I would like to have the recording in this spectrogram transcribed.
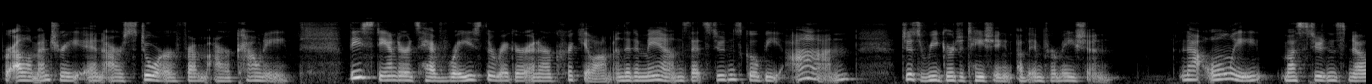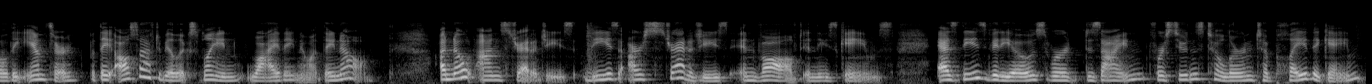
for elementary in our store from our county. These standards have raised the rigor in our curriculum and the demands that students go beyond just regurgitation of information. Not only must students know the answer, but they also have to be able to explain why they know what they know. A note on strategies. These are strategies involved in these games. As these videos were designed for students to learn to play the game,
